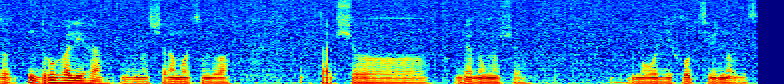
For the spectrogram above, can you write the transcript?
за ну, друга ліга, у нас Чорноморцем 2. Так що я думаю, що молоді хлопці відновляться.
